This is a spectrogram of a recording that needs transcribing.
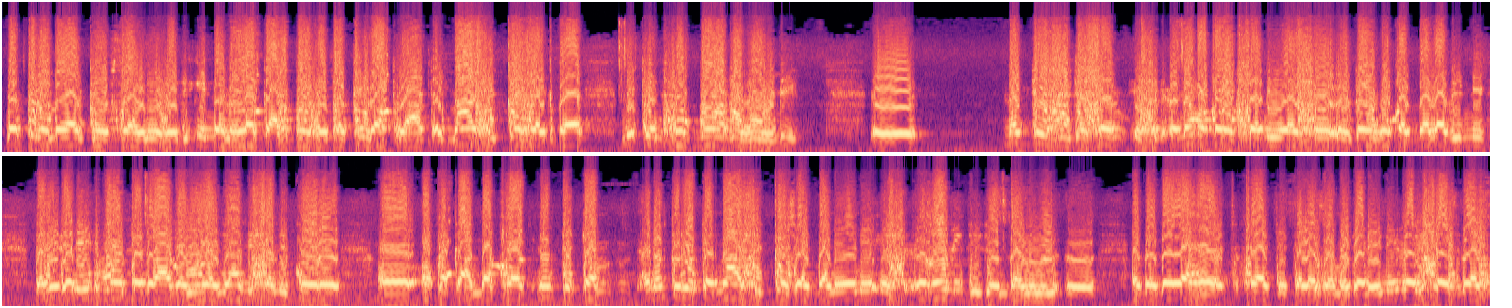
Nem tudom elképzelni, hogy innen a lakásból, hogyha kirakják egy másik közegbe, miként fog boldogulni. Meggyőződésem, és nem akarok személyes dolgokat belevinni, de ugyanígy volt a drága jó anyám is, amikor a apukám meghalt. Nem tudtam, nem tudott egy másik közegben élni, és rövid időn belül ebbe belehalt. Feltételezem, hogy a nénivel is ez lesz.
